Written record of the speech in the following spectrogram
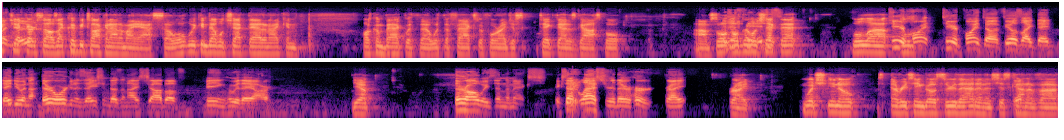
fact check ourselves? I could be talking out of my ass, so we'll, we can double check that, and I can. I'll come back with uh, with the facts before I just take that as gospel. Um, so I'll, I'll double check just- that. We'll uh, To your we'll- point, to your point though, it feels like they they do an, their organization does a nice job of being who they are. Yep. They're always in the mix, except last year they're hurt, right? Right. Which, you know, every team goes through that and it's just Yep. kind of uh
